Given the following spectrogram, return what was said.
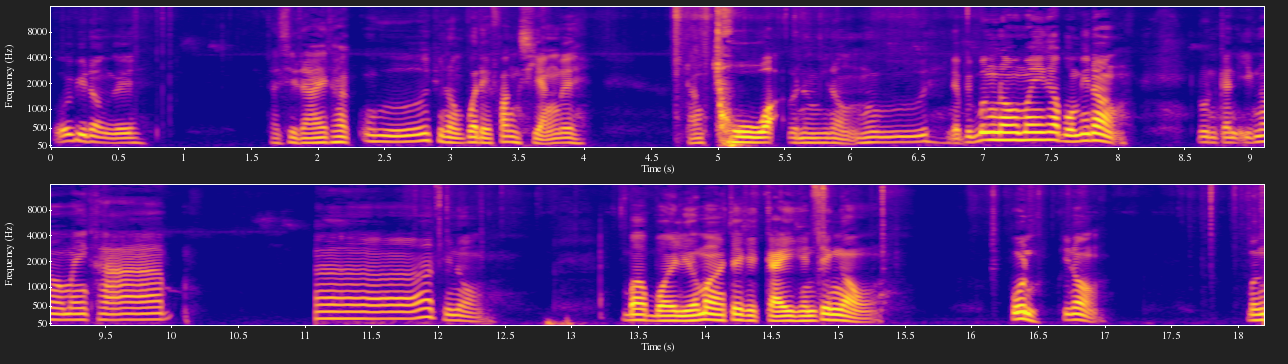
โอ้ยพี่น้องเลยแต่เสียดายครับโอ้ยพี่น้องบ่ได้ฟังเสียงเลยดังชัวไปหนึ่งพี่น้องเอ้ยเดี๋ยวไปเบิ้งหน้องไหมครับผมพี่น้องรุ่นกันอีกหน้องไหมครับอ่าพี่น้อง บ้าบอยเหลียวมาใจไกลๆเห็นใจเงาปุ่นพี่น้องเบิ้ง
